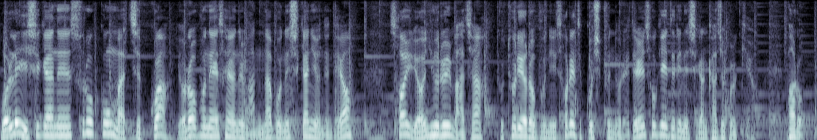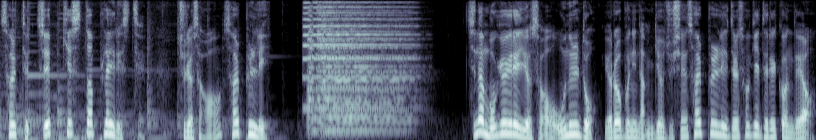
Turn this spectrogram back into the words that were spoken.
원래 이 시간은 수록곡 맛집과 여러분의 사연을 만나보는 시간이었는데요. 설 연휴를 맞아 도토리 여러분이 설에 듣고 싶은 노래들 소개해드리는 시간 가져볼게요. 바로 설 특집 Kiss the Playlist 줄여서 설플리 지난 목요일에 이어서 오늘도 여러분이 남겨주신 설플리들 소개해 드릴 건데요.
